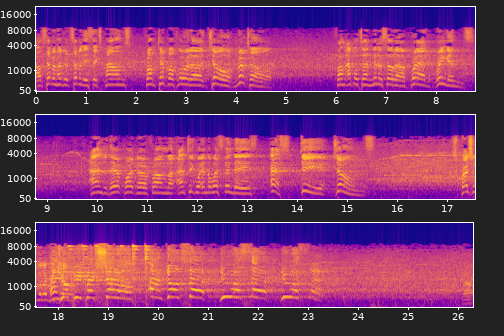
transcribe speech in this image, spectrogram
of 776 pounds from Tampa, Florida, Joe Mirto. From Appleton, Minnesota, Brad Rheingans. And their partner from Antigua in the West Indies, S.D. Jones. Special delivery And you people shut up and don't say you are sir, you are sir. Well,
